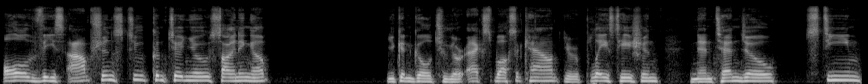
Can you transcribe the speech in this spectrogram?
all these options to continue signing up you can go to your Xbox account, your PlayStation, Nintendo, Steam,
